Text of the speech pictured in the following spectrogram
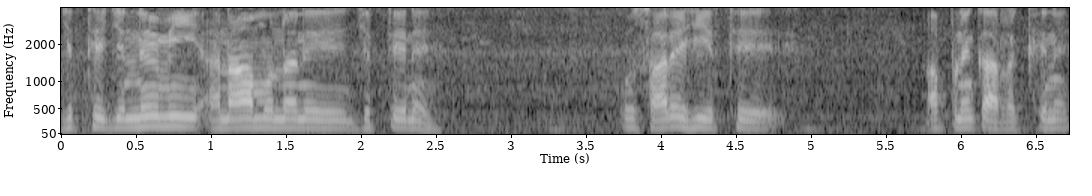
ਜਿੱਥੇ ਜਿੰਨੇ ਵੀ ਇਨਾਮ ਉਹਨਾਂ ਨੇ ਜਿੱਤੇ ਨੇ, ਉਹ ਸਾਰੇ ਹੀ ਇੱਥੇ ਆਪਣੇ ਘਰ ਰੱਖੇ ਨੇ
